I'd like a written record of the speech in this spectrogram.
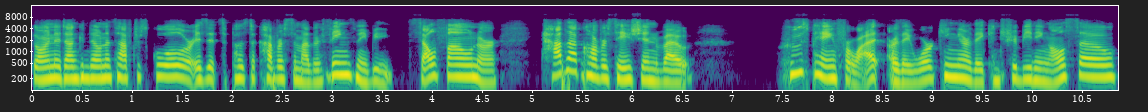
going to Dunkin' Donuts after school? Or is it supposed to cover some other things, maybe cell phone? Or have that conversation about who's paying for what? Are they working? Are they contributing also?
